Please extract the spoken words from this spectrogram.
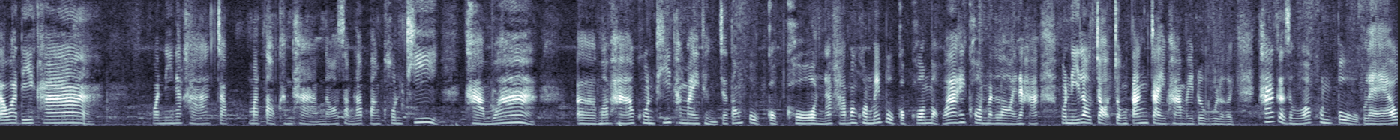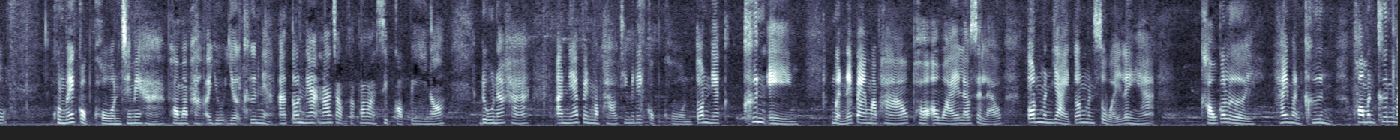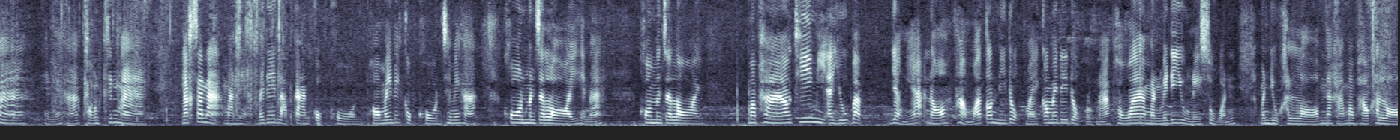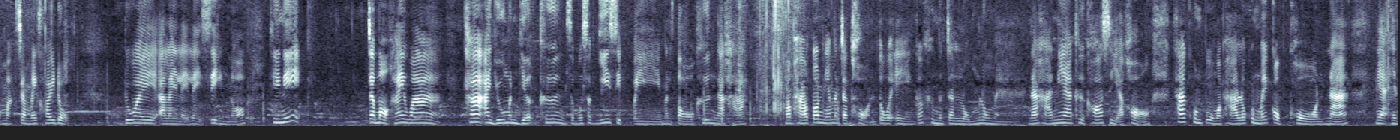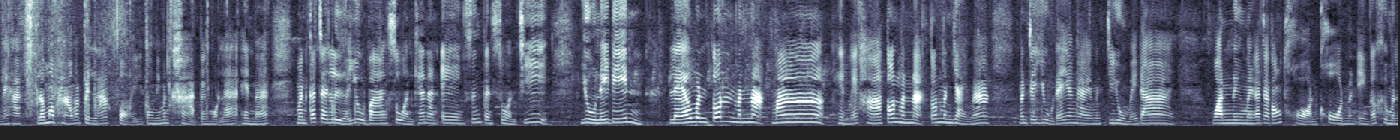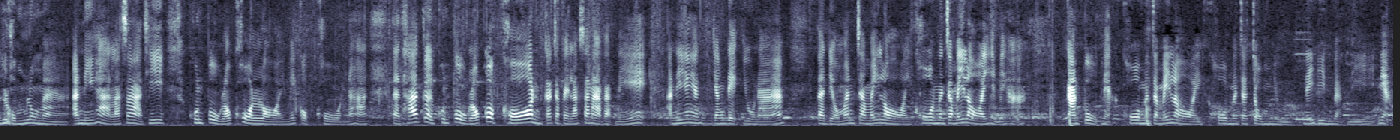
สวัสดีค่ะ วันนี้นะคะจะมาตอบคำถามเนาะสำหรับบางคนที่ถามว่ามะพร้าวคนที่ทำไมถึงจะต้องปลูกกบโคนนะคะ บางคนไม่ปลูกกบโคนบอกว่าให้โคนมันลอยนะคะ วันนี้เราเจาะจงตั้งใจพาไปดูเลย ถ้าเกิดสมมติว่าคุณปลูกแล้ว คุณไม่กบโคนใช่ไหมคะ พอมะพร้าวอายุเยอะขึ้นเนี่ยต้นเนี้ยน่าจะสักประมาณ 10 กว่าปีเนาะดูนะคะ อันเนี้ยเป็นมะพร้าวที่ไม่ได้กบโคนต้นเนี้ยขึ้นเอง เหมือนในแปลงมะพร้าวเพาะเอาไว้แล้วเสร็จแล้ว ต้นมันใหญ่ต้นมันสวยอะไรเงี้ยเขาก็เลยให้มันขึ้น พอมันขึ้นมาเห็นไหมคะ พอมันขึ้นมาลักษณะมันเนี่ยไม่ได้รับการกบโคน พอไม่ได้กบโคนใช่ไหมคะ โคนมันจะลอยเห็นไหมโคนมันจะลอย มะพร้าวที่มีอายุแบบอย่างเงี้ยเนาะถามว่าต้นนี้ดกไหมก็ไม่ได้ดกหรอกนะ เพราะว่ามันไม่ได้อยู่ในสวน มันอยู่คันล้อมนะคะมะพร้าวคันล้อมมักจะไม่ค่อยดก ด้วยอะไรหลาย ๆ สิ่งเนาะทีนี้จะบอกให้ว่าถ้าอายุมันเยอะขึ้นสมมติสัก 20 ปีมันโตขึ้นนะคะ มะพร้าวต้นนี้มันจะถอนตัวเองก็คือมันจะล้มลงมานะคะ เนี่ยคือข้อเสียของถ้าคุณปลูกมะพร้าวแล้วคุณไม่กบโคนนะเนี่ยเห็นไหมคะแล้วมะพร้าวมันเป็นรากฝอยตรงนี้มันขาดไปหมดแล้วเห็นไหมมันก็จะเหลืออยู่บางส่วนแค่นั้นเอง ซึ่งเป็นส่วนที่อยู่ในดิน แล้วมันต้นมันหนักมาก เห็นไหมคะ ต้นมันหนักต้นมันใหญ่มาก มันจะอยู่ได้ยังไงมันจะอยู่ไม่ได้ วันหนึ่งมันก็จะต้องถอนโคนมันเองก็คือมันล้มลงมา อันนี้ค่ะ ลักษณะที่คุณปลูกแล้วโคนลอยไม่กบโคนนะคะ แต่ถ้าเกิดคุณปลูกแล้วกบโคนก็จะเป็นลักษณะแบบนี้ อันนี้ยังยังยังเด็กอยู่นะ แต่เดี๋ยวมันจะไม่ลอย โคนมันจะไม่ลอยเห็นไหมคะการปลูกเนี่ยโคนมันจะไม่ลอย โคนมันจะจมอยู่ในดินแบบนี้เนี่ย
